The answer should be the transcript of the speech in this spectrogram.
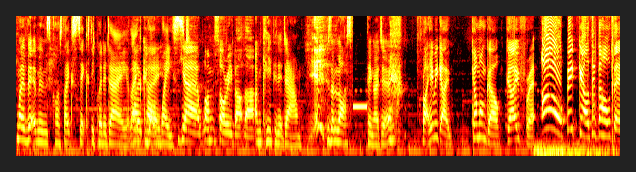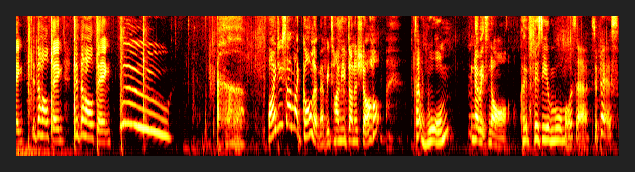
My vitamins cost like 60 quid a day. Like, what a waste. Yeah, I'm sorry about that. I'm keeping it down. It's the last thing I do. Right, here we go. Come on, girl. Go for it. Oh, big girl did the whole thing. Did the whole thing. Did the whole thing. Woo! Why do you sound like Gollum every time you've done a shot? It's like warm. No, it's not. Like fizzy and warm. What was that? Is it piss?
